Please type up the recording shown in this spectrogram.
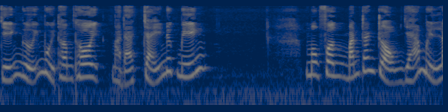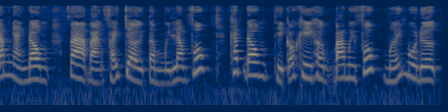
Chỉ ngửi mùi thơm thôi mà đã chảy nước miếng. Một phần bánh tráng trộn giá 15.000 đồng và bạn phải chờ tầm 15 phút. Khách đông thì có khi hơn 30 phút mới mua được.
